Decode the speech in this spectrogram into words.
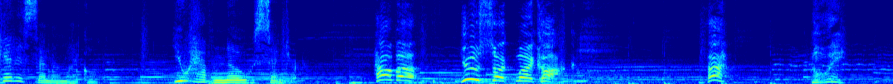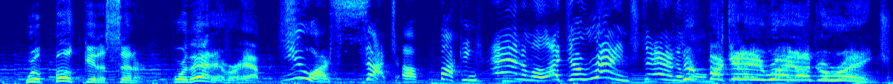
Get a center, Michael. You have no center. How about you suck my cock? Huh? No, wait. We'll both get a center before that ever happens. You are such a fucking animal, a deranged animal. You're fucking ain't right on deranged.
